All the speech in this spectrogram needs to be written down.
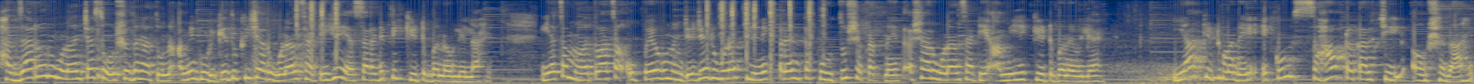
हजारो रुग्णांच्या संशोधनातून आम्ही गुडघेदुखीच्या रुग्णांसाठी हे S R D P kit बनवलेलं आहे. याचा महत्त्वाचा उपयोग म्हणजे जे रुग्ण क्लिनिकपर्यंत पोहोचू शकत नाहीत अशा रुग्णांसाठी आम्ही हे किट बनवले आहे. या किटमध्ये एकूण सहा प्रकारची औषधं आहेत.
